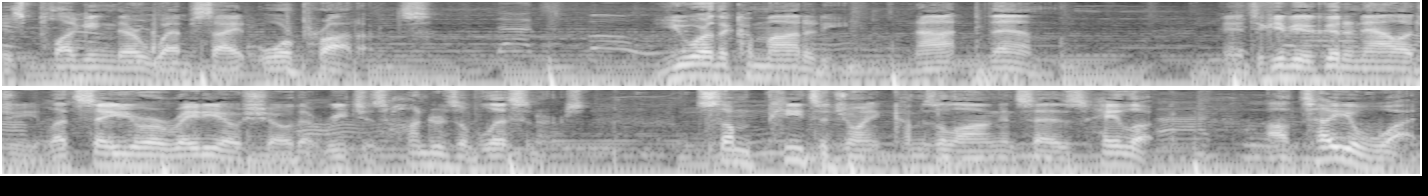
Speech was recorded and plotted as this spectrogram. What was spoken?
is plugging their website or products. You are the commodity, not them. And to give you a good analogy, let's say you're a radio show that reaches hundreds of listeners. Some pizza joint comes along and says, Hey, look, I'll tell you what,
